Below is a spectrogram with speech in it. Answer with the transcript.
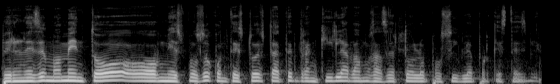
Pero en ese momento oh, mi esposo contestó, estate tranquila, vamos a hacer todo lo posible porque estés bien.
